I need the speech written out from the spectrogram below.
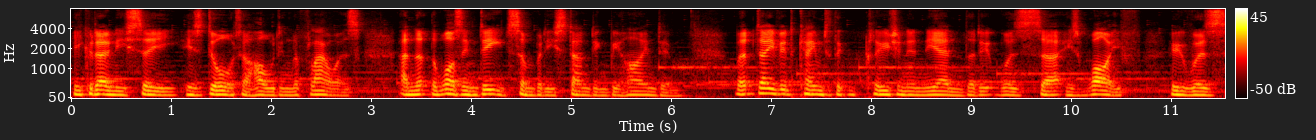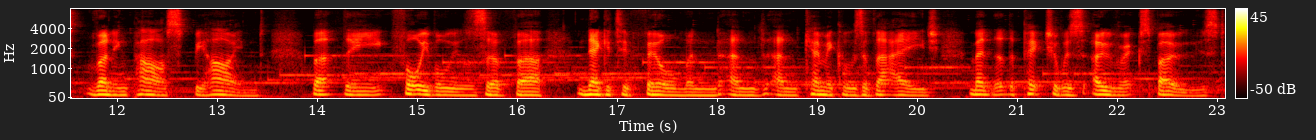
he could only see his daughter holding the flowers, and that there was indeed somebody standing behind him. But David came to the conclusion in the end that it was uh, his wife who was running past behind. But the foibles of uh, negative film and, and, and chemicals of that age meant that the picture was overexposed.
